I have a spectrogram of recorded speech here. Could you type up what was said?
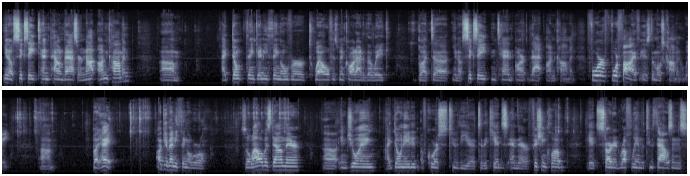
you know six, eight, ten pound bass are not uncommon. Um, I don't think anything over 12 has been caught out of the lake. but uh, you know, six, eight, and ten aren't that uncommon. Four, four, five is the most common weight. Um, but hey, I'll give anything a whirl. So while I was down there uh, enjoying, I donated, of course, to the uh, to the kids and their fishing club. It started roughly in the 2000s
